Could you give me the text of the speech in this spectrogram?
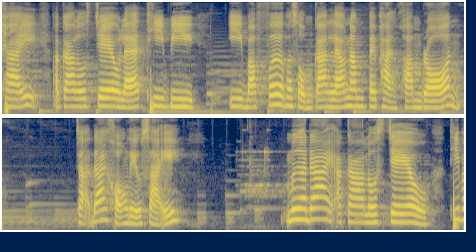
ใช้อะกาโลสเจลและ TBE buffer ผสมกันแล้วนำไปผ่านความร้อน จะได้ของเหลวใส เมื่อได้อากาโลสเจล ที่ผ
